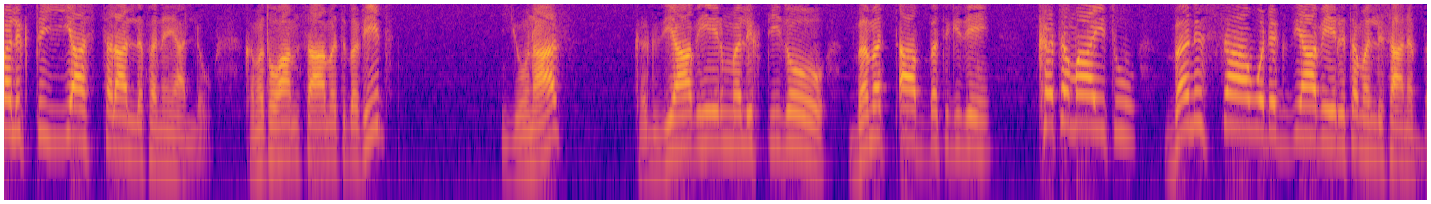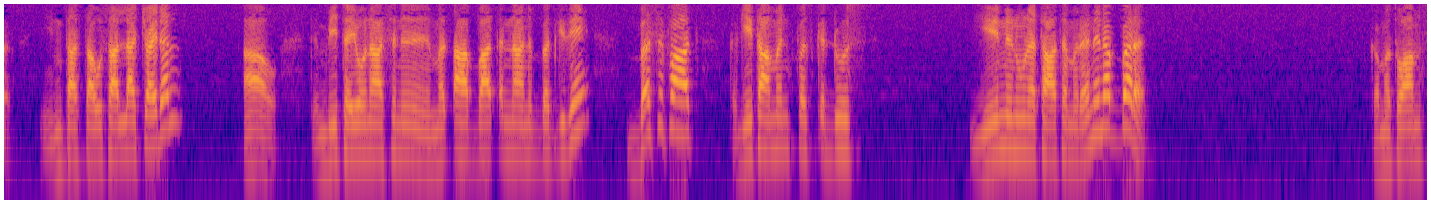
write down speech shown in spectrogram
መልእክት እያስተላለፈ ነው ያለው። ከመቶ ሀምሳ ዓመት በፊት ዮናስ ከእግዚአብሔር መልእክት ይዞ በመጣበት ጊዜ ከተማይቱ በንሳ ወደ እግዚአብሔር ተመልሳ ነበር። ይህን ታስታውሳላችሁ አይደል? አዎ። ትንቢተ ዮናስን መጽሐፍ ባጠናንበት ጊዜ በስፋት ከጌታ መንፈስ ቅዱስ ይህንን እውነታ ተምረን ነበረ ከመቶ አምሳ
